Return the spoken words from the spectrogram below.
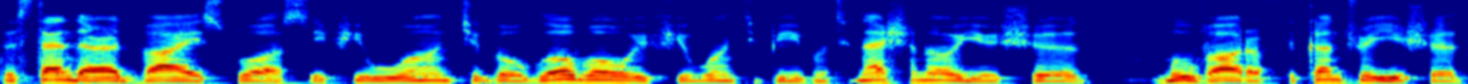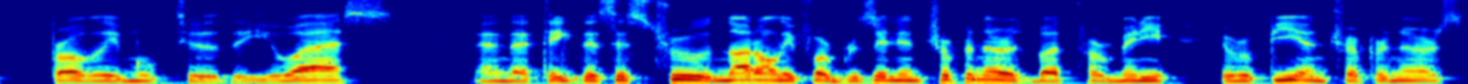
the standard advice was if you want to go global, if you want to be multinational, you should move out of the country, you should probably move to the US. And I think this is true not only for Brazilian entrepreneurs, but for many European entrepreneurs.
